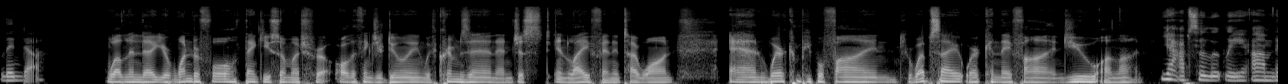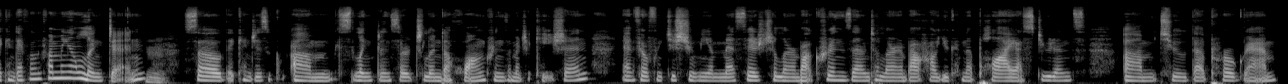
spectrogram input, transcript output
Linda。Well, Linda, you're wonderful. Thank you so much for all the things you're doing with Crimson and just in life and in Taiwan. And where can people find your website? Where can they find you online? Yeah, absolutely. Um, they can definitely find me on LinkedIn. Mm. So they can just um LinkedIn search Linda Huang Crimson Education and feel free to shoot me a message to learn about Crimson, to learn about how you can apply as students um to the program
